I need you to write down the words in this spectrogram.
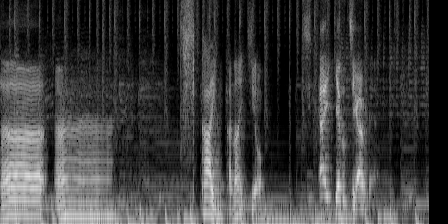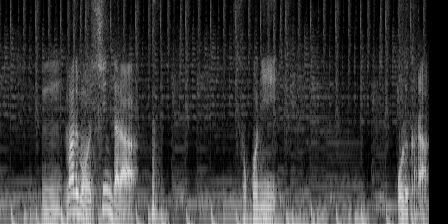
あー、あー、近いんかな一応。近いけど違うみたいな。うん、まあでも死んだら、そこにおるから、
